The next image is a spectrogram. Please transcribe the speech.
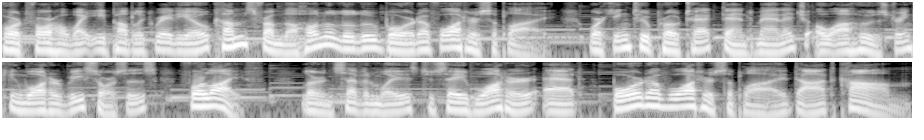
Support for Hawaii Public Radio comes from the Honolulu Board of Water Supply, working to protect and manage Oahu's drinking water resources for life. Learn seven ways to save water at boardofwatersupply.com.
